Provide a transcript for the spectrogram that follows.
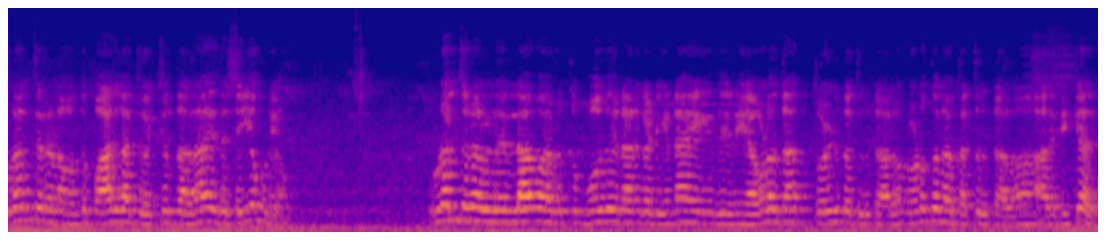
உடல் திறனை வந்து பாதுகாத்து வச்சுருந்தா தான் இதை செய்ய முடியும். உடல் திறன் இல்லாமல் இருக்கும்போது என்னன்னு கேட்டிங்கன்னா இது நீ எவ்வளோ தான் தொழில் கற்றுக்கிட்டாலும் நுணுக்கம் கற்றுக்கிட்டாலும் அது நிற்காது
